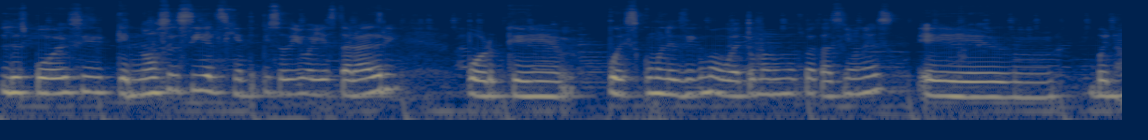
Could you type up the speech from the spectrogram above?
les puedo decir que no sé si el siguiente episodio vaya a estar Adri porque pues como les digo me voy a tomar unas vacaciones em, bueno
